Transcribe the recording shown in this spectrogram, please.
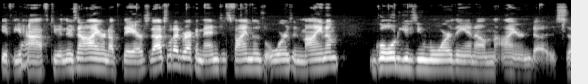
if you have to. And there's an iron up there. So that's what I'd recommend. Just find those ores and mine them. Gold gives you more than um, iron does. So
